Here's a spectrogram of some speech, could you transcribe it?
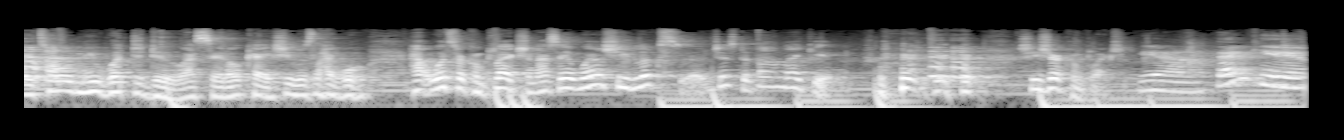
they told me what to do. I said, okay. She was like, well, how, what's her complexion? I said, well, she looks uh, just about like you. She's your complexion. Yeah, thank you.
